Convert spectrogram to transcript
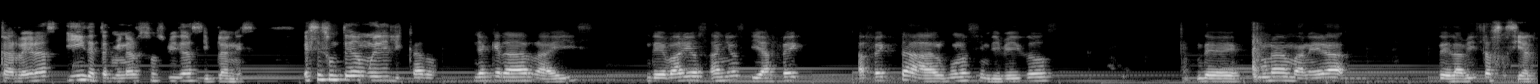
carreras y determinar sus vidas y planes. Este es un tema muy delicado, ya que da raíz de varios años y afecta a algunos individuos de una manera de la vista social.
